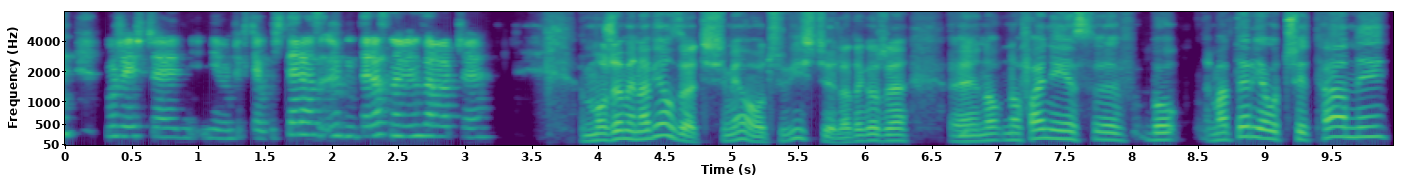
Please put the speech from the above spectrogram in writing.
może jeszcze, nie wiem, czy chciałbyś teraz, żebym teraz nawiązała, czy, Możemy nawiązać śmiało, oczywiście, dlatego że e, no, no fajnie jest, e, bo materiał czytany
